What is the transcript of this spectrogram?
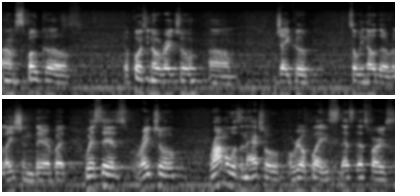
um, spoke of, of course, you know Rachel, um, Jacob, so we know the relation there. But where it says Rachel, Ramah was an actual, a real place. That's that's first.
